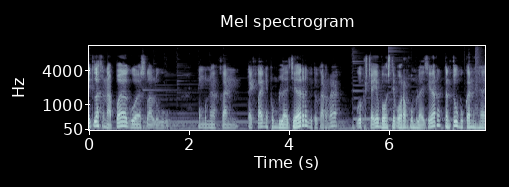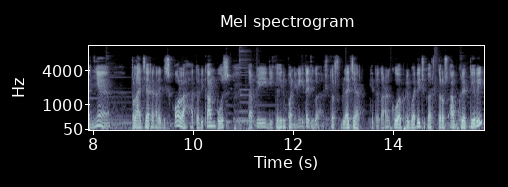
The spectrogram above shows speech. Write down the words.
Itulah kenapa gue selalu menggunakan tagline pembelajar gitu karena gue percaya bahwa setiap orang pembelajar tentu bukan hanya pelajar yang ada di sekolah atau di kampus, tapi di kehidupan ini kita juga harus terus belajar gitu. Karena gue pribadi juga harus terus upgrade diri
